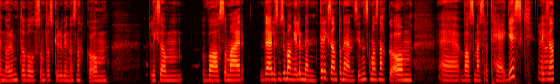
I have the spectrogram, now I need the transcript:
enormt og voldsomt å skulle begynne å snakke om liksom hva som er Det er liksom så mange elementer, ikke sant. På den ene siden skal man snakke om eh, hva som er strategisk. Ja.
